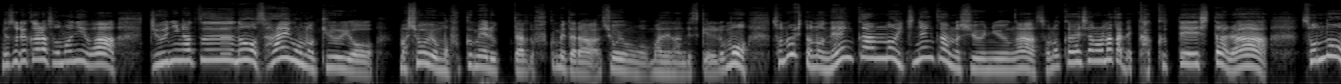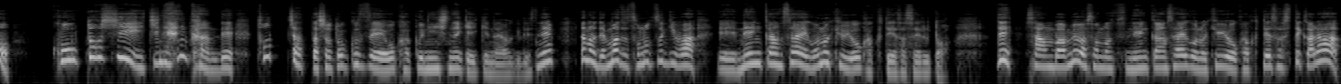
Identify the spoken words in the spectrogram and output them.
で、それからその2は、12月の最後の給与、まあ、賞与も含める、含めたら賞与までなんですけれども、その人の年間の1年間の収入が、その会社の中で確定したら、その今年1年間で取っちゃった所得税を確認しなきゃいけないわけですね。なので、まずその次は、えー、年間最後の給与を確定させると。で、3番目はその年間最後の給与を確定させてから、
